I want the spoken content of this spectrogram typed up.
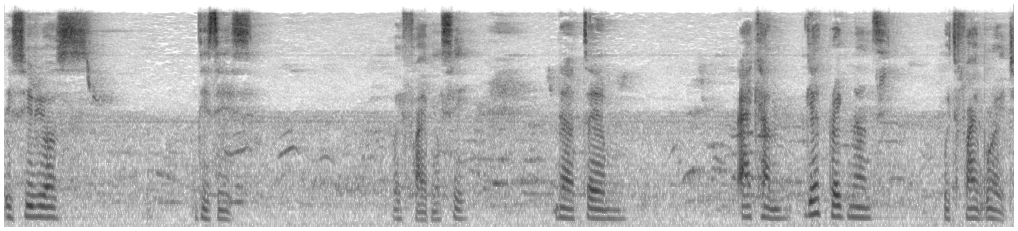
a serious disease, if I say that um, I can get pregnant with fibroid.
